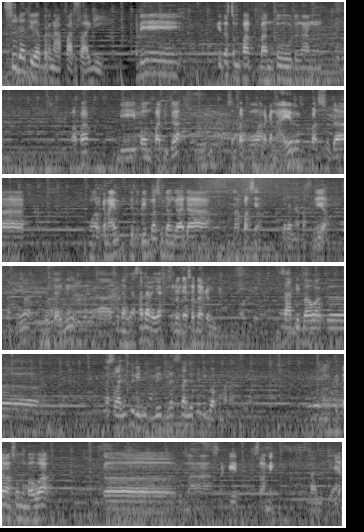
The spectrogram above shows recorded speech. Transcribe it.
sudah tidak bernafas lagi. Jadi kita sempat bantu dengan apa di pompa juga, sempat mengeluarkan air, pas sudah mengeluarkan air tiba-tiba sudah nggak ada napasnya. Nggak ada napasnya. Iya. Artinya bocah ini uh, sudah nggak sadar ya? Sudah nggak sadar kan? Oke. Saat dibawa ke eh, selanjutnya di, di, selanjutnya dibawa ke mana? Nah, kita langsung membawa ke rumah sakit Islamik. Islamik ya. ya.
